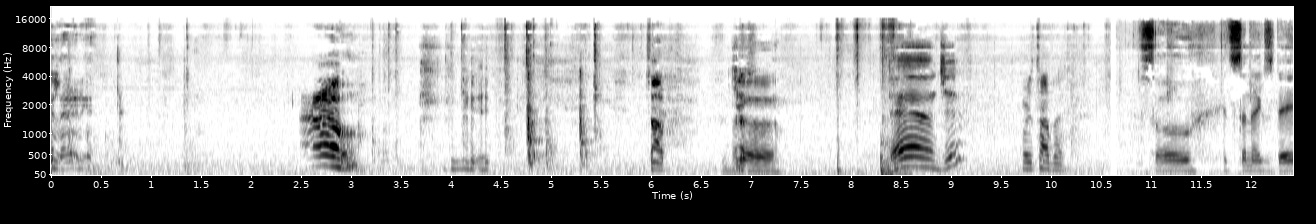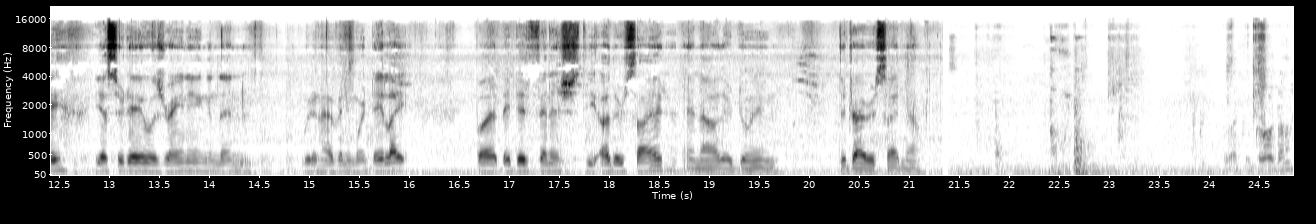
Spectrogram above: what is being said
Hilarious. Ow! Top. Yeah. Damn, Jim. Where's the top at? So it's the next day. Yesterday it was raining and then we didn't have any more daylight. But they did finish the other side and now they're doing the driver's side now. Where I could go, dog.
